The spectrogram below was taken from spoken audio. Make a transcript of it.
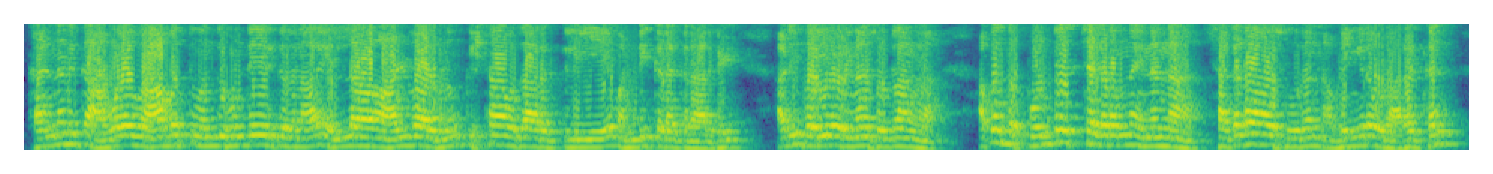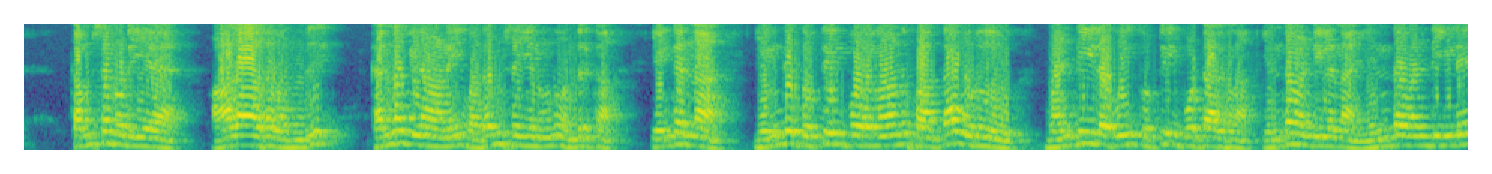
கண்ணனுக்கு அவ்வளவு ஆபத்து வந்து கொண்டே இருக்கிறதுனால எல்லா ஆழ்வார்களும் கிருஷ்ணாவதாரத்திலேயே வண்டி கிடக்கிறார்கள் அப்படின்னு பெரியவர்கள் சொல்றாங்களாம். அப்ப இந்த பொன்றச்சகடம்னா என்னன்னா சகடாசூரன் அப்படிங்கிற ஒரு அரக்கன் கம்சனுடைய ஆளாக வந்து கண்ணபிரானை வதம் செய்யணும்னு வந்திருக்கான். எங்கன்னா எங்க தொட்டில் போடலாம்னு பார்த்தா ஒரு வண்டியில போய் தொட்டில் போட்டார்களாம். எந்த வண்டியிலனா எந்த வண்டியிலே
